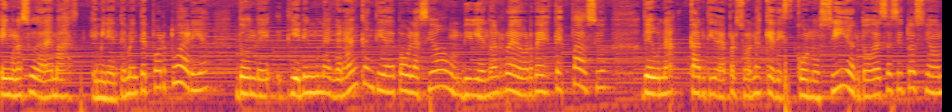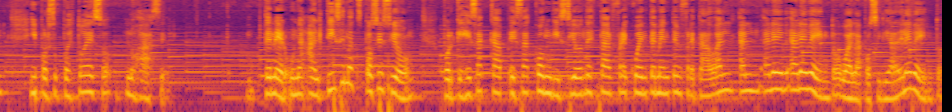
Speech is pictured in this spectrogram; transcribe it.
En una ciudad además eminentemente portuaria, donde tienen una gran cantidad de población viviendo alrededor de este espacio, de una cantidad de personas que desconocían toda esa situación y por supuesto eso los hace tener una altísima exposición, porque es esa, esa condición de estar frecuentemente enfrentado al, al evento o a la posibilidad del evento,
